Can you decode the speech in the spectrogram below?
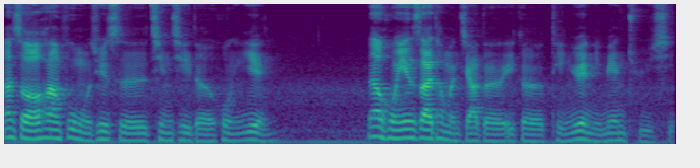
那时候和父母去吃亲戚的婚宴。那婚宴是在他们家的一个庭院里面举行，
